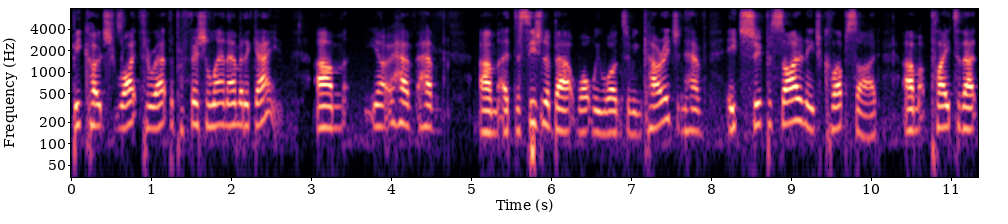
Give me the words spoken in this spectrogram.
be coached right throughout the professional and amateur game. Um, you know, have have um, a decision about what we want to encourage and have each super side and each club side um, play to that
